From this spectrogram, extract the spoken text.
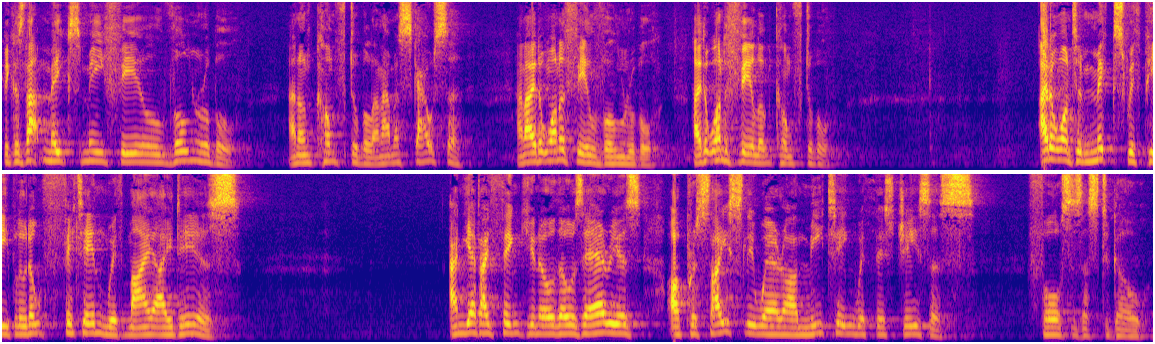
because that makes me feel vulnerable and uncomfortable, and I'm a scouser, and I don't want to feel vulnerable. I don't want to feel uncomfortable. I don't want to mix with people who don't fit in with my ideas. And yet, I think, you know, those areas are precisely where our meeting with this Jesus forces us to go.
